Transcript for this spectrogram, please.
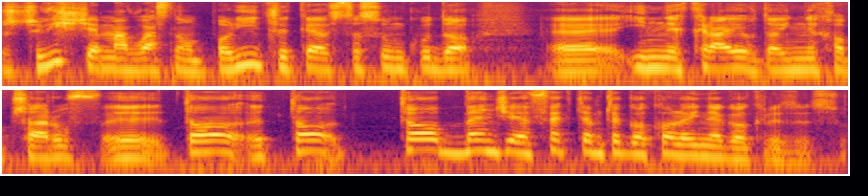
rzeczywiście ma własną politykę w stosunku do e, innych krajów, do innych obszarów, e, to, to, to będzie efektem tego kolejnego kryzysu.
